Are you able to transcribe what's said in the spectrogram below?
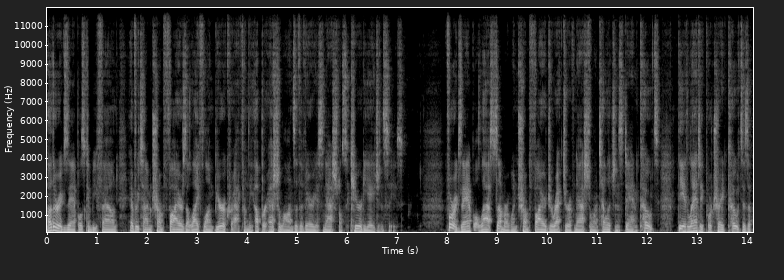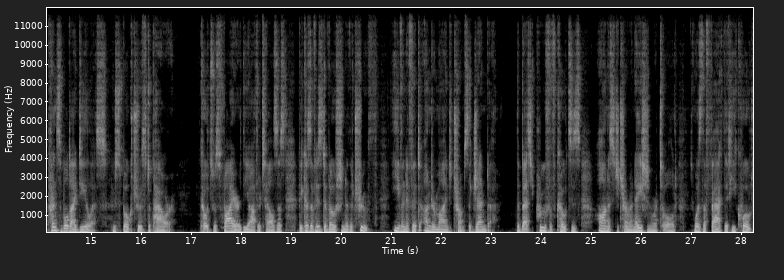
Other examples can be found every time Trump fires a lifelong bureaucrat from the upper echelons of the various national security agencies. For example, last summer when Trump fired Director of National Intelligence Dan Coats, The Atlantic portrayed Coats as a principled idealist who spoke truth to power. Coats was fired, the author tells us, because of his devotion to the truth, even if it undermined Trump's agenda. The best proof of Coats's honest determination, we're told, was the fact that he, quote,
